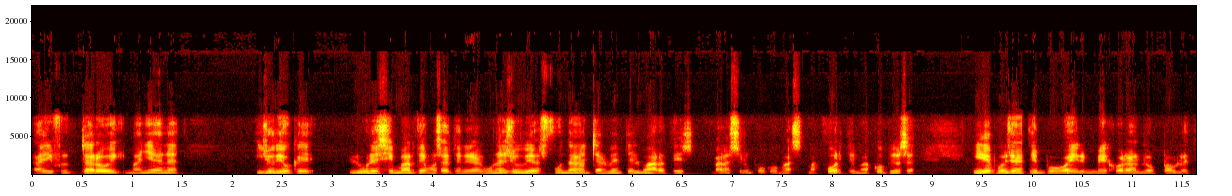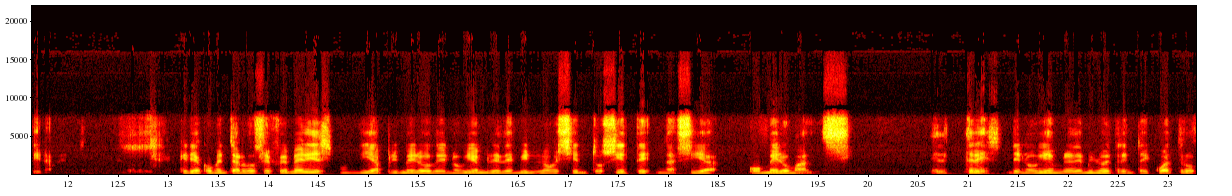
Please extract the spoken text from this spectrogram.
a disfrutar hoy, mañana, y yo digo que lunes y martes vamos a tener algunas lluvias, fundamentalmente el martes, van a ser un poco más, más fuertes, más copiosas, y después ya el tiempo va a ir mejorando paulatinamente. Quería comentar dos efemérides. Un día primero de noviembre de 1907 nacía Homero Mansi. El 3 de noviembre de 1934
